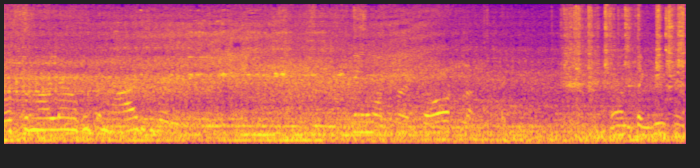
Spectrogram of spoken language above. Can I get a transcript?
వస్తున్నాడు అనుకుంటే ఈ మొత్తం తోటల. ఎంత గీసిన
